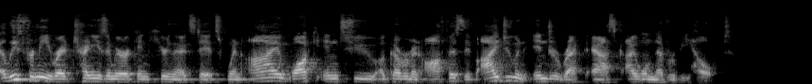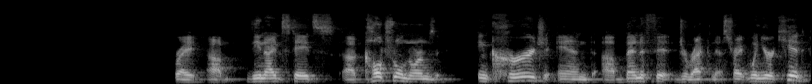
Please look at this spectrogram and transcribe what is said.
at least for me, right, Chinese American here in the United States, when I walk into a government office, if I do an indirect ask, I will never be helped. Right? Um, the United States uh, cultural norms encourage and uh, benefit directness, right? When you're a kid,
